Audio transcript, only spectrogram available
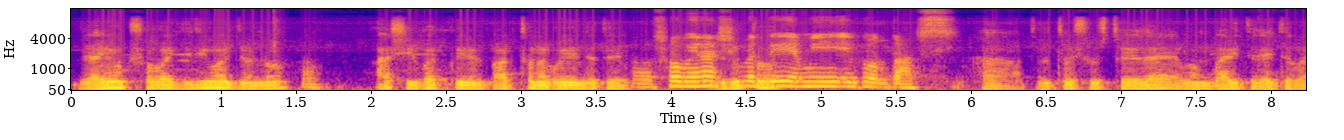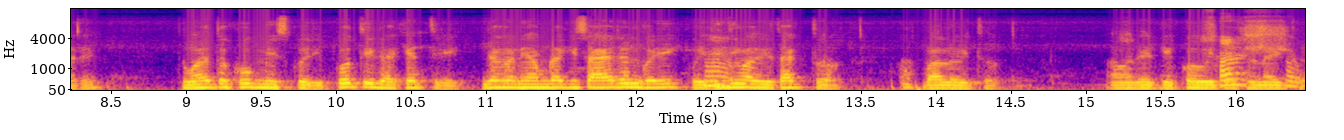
যাই হোক সবাই দিদিমার জন্য হ্যাঁ। আশীর্বাদ করেন প্রার্থনা করেন যাতে সবাই আশীর্বাদ দিয়ে আমি এই পর্যন্ত আসছি। হ্যাঁ দ্রুত সুস্থ হয়ে যায় এবং বাড়িতে যাইতে পারে। তোমার তো খুব মিস করি প্রতিটা ক্ষেত্রে। যখনই আমরা কিছু আয়োজন করি ওই দিদিমা যদি থাকতো ভালো হইতো। আমাদেরকে কবিতা শোনাইতো।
